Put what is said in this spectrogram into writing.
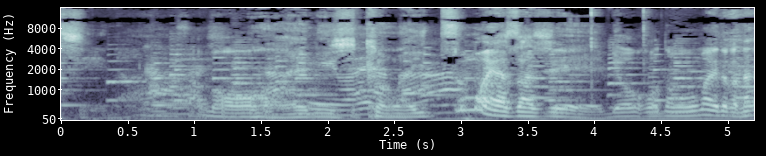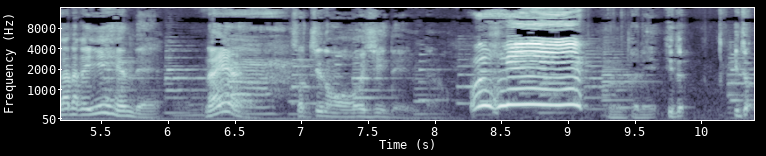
しいな。もう、えみしくんはいつも優しい。両方ともうまいとかなかなか言えへんで。なんやねん。そっちの方が美味しいで、みたいな。美味し本当に。いと、いと、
